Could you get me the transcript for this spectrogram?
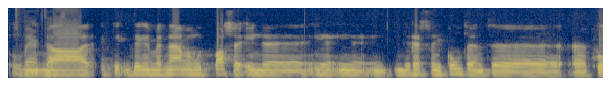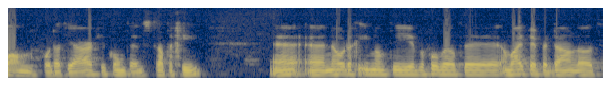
hoe werkt dat? Nou, ik, ik, denk dat met name moet passen in de, in, in, in de rest van je contentplan uh, voor dat jaar, of je contentstrategie. nodig iemand die bijvoorbeeld een whitepaper downloadt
